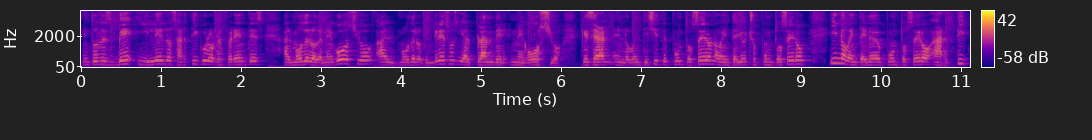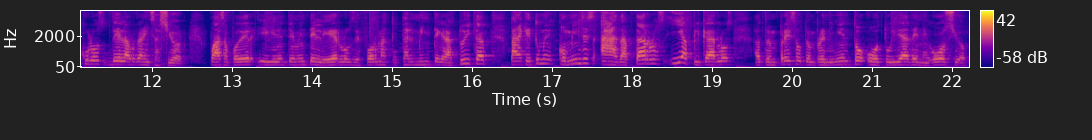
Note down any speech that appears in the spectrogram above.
entonces ve y lee los artículos referentes al modelo de negocio, al modelo de ingresos y al plan de negocio, que serán en 97.0, 98.0 y 99.0 artículos de la organización. Vas a poder evidentemente leerlos de forma totalmente gratuita para que tú me comiences a adaptarlos y aplicarlos a tu empresa o tu emprendimiento o tu idea de negocio.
